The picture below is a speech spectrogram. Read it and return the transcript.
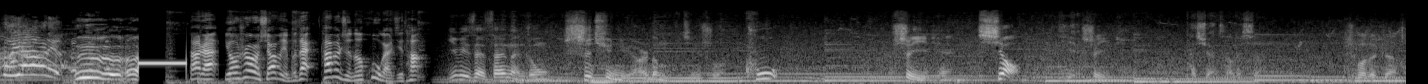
不要脸！当然，有时候小美不在，他们只能互感鸡汤。一位在灾难中失去女儿的母亲说：“哭是一天，笑也是一天。”他选择了笑，说的真好。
